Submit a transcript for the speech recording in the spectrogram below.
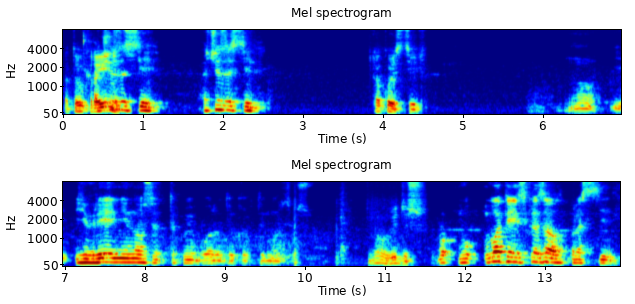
А ты А что за украинец? стиль? А что за стиль? Какой стиль? Ну, евреи не носят такую бороду, как ты носишь. Ну, видишь. Во- во- Вот я и сказал про стиль.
